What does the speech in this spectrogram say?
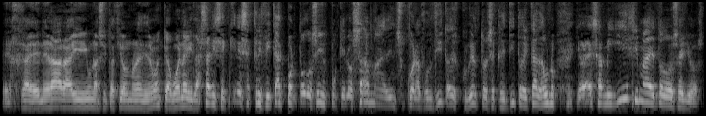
eh, generar ahí una situación, una dinámica buena, y la Sari se quiere sacrificar por todos ellos porque los ama, en su corazoncito ha descubierto el secretito de cada uno, y ahora es amiguísima de todos ellos,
